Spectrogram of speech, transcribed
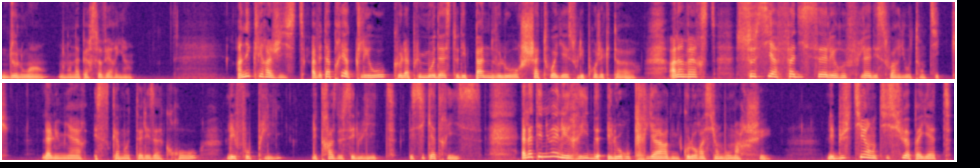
De loin, on n'en apercevait rien. Un éclairagiste avait appris à Cléo que la plus modeste des pannes de velours chatoyait sous les projecteurs. À l'inverse, ceux-ci affadissaient les reflets des soirées authentiques. La lumière escamotait les accros, les faux plis, les traces de cellulite, les cicatrices. Elle atténuait les rides et le roux criard d'une coloration bon marché. Les bustiers en tissu à paillettes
